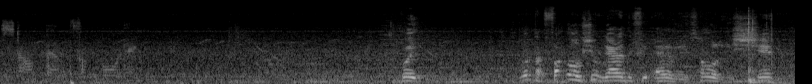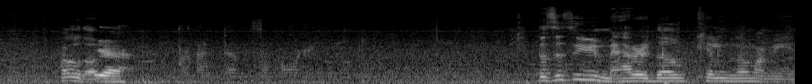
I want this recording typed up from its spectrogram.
Stop them from boarding. Wait. What the fuck? Oh shoot, we gotta defeat enemies. Holy shit. Hold up. Yeah. Prevent them from boarding. Does this even matter though, killing them? I mean,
